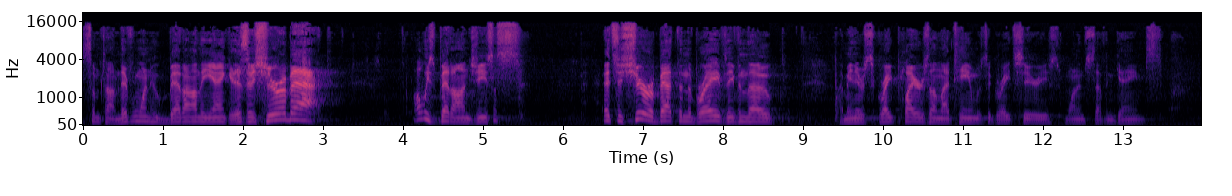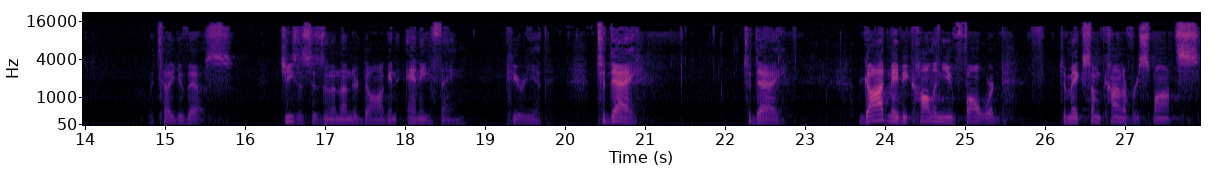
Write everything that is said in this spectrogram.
sometimes Everyone who bet on the Yankees, it's a sure bet. Always bet on Jesus. It's a surer bet than the Braves, even though, I mean, there's great players on that team. It was a great series, won in seven games. I tell you this Jesus isn't an underdog in anything, period. Today, today, God may be calling you forward to make some kind of response.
